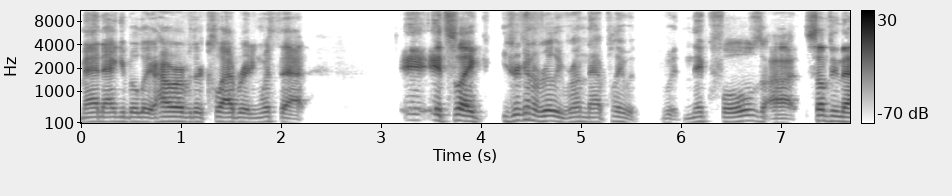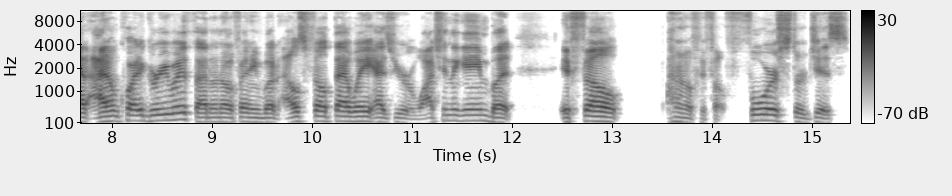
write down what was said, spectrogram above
Matt Nagy, Bill, however they're collaborating with that. It's like you're gonna really run that play with with Nick Foles, uh, something that I don't quite agree with. I don't know if anyone else felt that way as we were watching the game, but it felt I don't know if it felt forced or just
